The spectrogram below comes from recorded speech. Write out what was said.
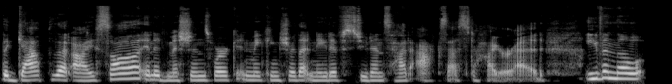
the gap that I saw in admissions work and making sure that Native students had access to higher ed. Even though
